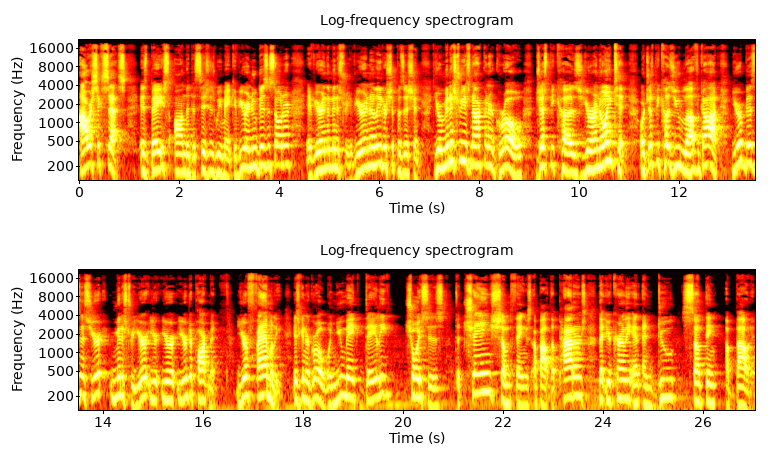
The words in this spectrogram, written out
Our success is based on the decisions we make. If you're a new business owner, if you're in the ministry, if you're in a leadership position, your ministry is not going to grow just because you're anointed or just because you love God. Your business, your ministry, your your your your department, your family is going to grow when you make daily choices to change some things about the patterns that you're currently in and do something about it.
